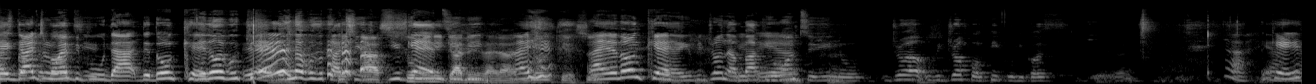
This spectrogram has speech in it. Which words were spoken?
you're in a gathering when about people you. that they don't care they don't even care Yeah. they never look at you There are you so get many you gatherings be- like that. like, you don't care. So, like they don't care yeah you be drawn aback you Yeah. want to you know draw withdraw from people because yeah, yeah okay yeah.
